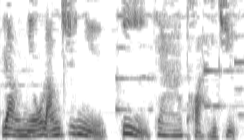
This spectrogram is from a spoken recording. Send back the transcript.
让牛郎织女一家团聚。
